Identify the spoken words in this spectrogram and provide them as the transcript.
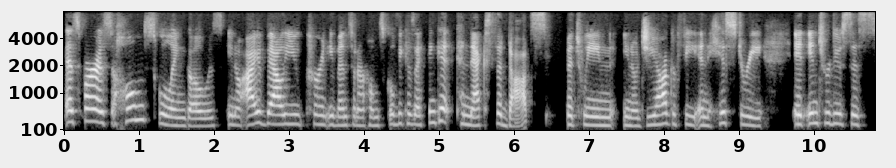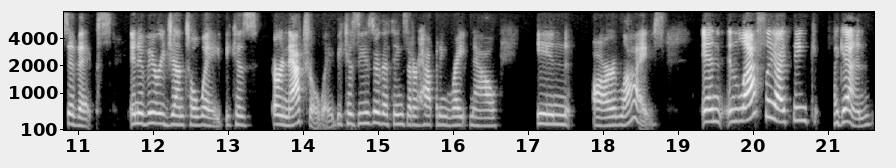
As far as homeschooling goes, you know, I value current events in our homeschool because I think it connects the dots between, you know, geography and history. It introduces civics in a very gentle way because or natural way because these are the things that are happening right now in our lives. And and lastly i think again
